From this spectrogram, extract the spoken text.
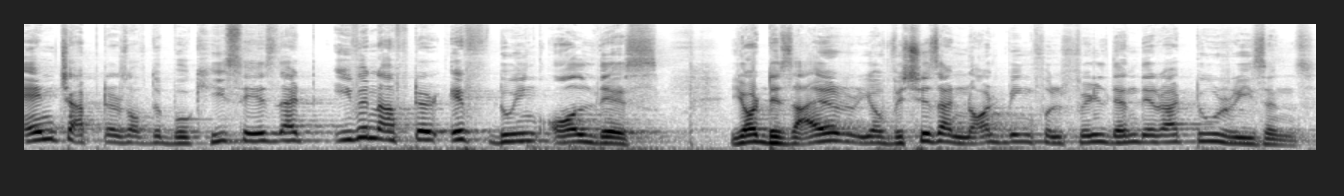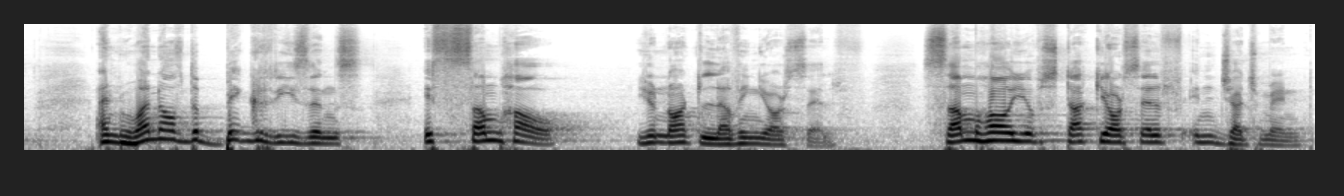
end chapters of the book, he says that even after if doing all this, your desire, your wishes are not being fulfilled, then there are two reasons. And one of the big reasons is somehow you're not loving yourself. Somehow you've stuck yourself in judgment.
